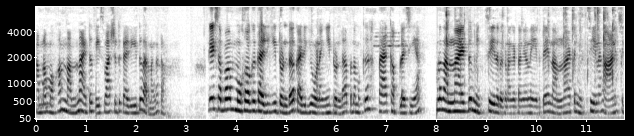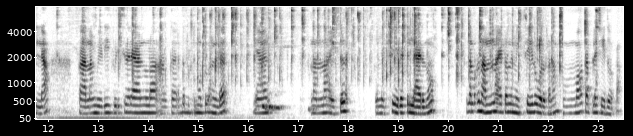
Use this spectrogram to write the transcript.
നമ്മുടെ മുഖം നന്നായിട്ട് ഫേസ് വാഷ് ഇട്ട് കഴുകിയിട്ട് വരണം കേട്ടോ. ഗേസ് അപ്പം മുഖമൊക്കെ കഴുകിയിട്ടുണ്ട്. കഴുകി ഉണങ്ങിയിട്ടുണ്ട്. അപ്പം നമുക്ക് പാക്ക് അപ്ലൈ ചെയ്യാം. നമ്മൾ നന്നായിട്ട് മിക്സ് ചെയ്തെടുക്കണം കേട്ടോ. ഞാൻ നേരത്തെ നന്നായിട്ട് മിക്സ് ചെയ്യുന്ന കാണിച്ചില്ല. കാരണം വീഡിയോ പിടിച്ചു തരാനുള്ള ആൾക്കാരുടെ ബുദ്ധിമുട്ട് കൊണ്ട് ഞാൻ നന്നായിട്ട് മിക്സ് ചെയ്തിട്ടില്ലായിരുന്നു. നമുക്ക് നന്നായിട്ടൊന്ന് മിക്സ് ചെയ്ത് കൊടുക്കണം. മുഖത്ത് അപ്ലൈ ചെയ്ത് വെക്കാം.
